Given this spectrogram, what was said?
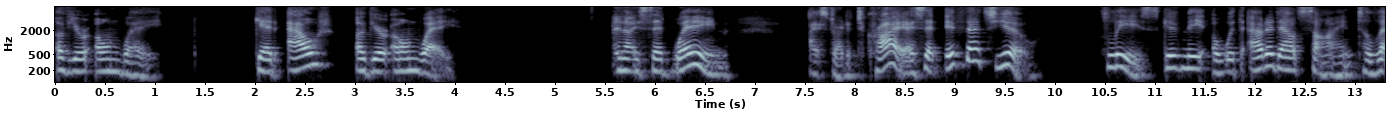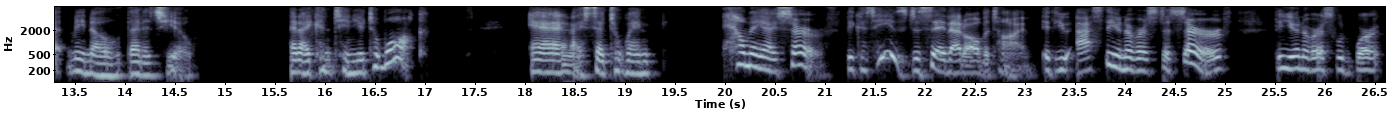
of your own way. Get out of your own way. And I said, Wayne, I started to cry. I said, If that's you, please give me a without a doubt sign to let me know that it's you. And I continued to walk. And I said to Wayne, How may I serve? Because he used to say that all the time. If you ask the universe to serve, the universe would work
